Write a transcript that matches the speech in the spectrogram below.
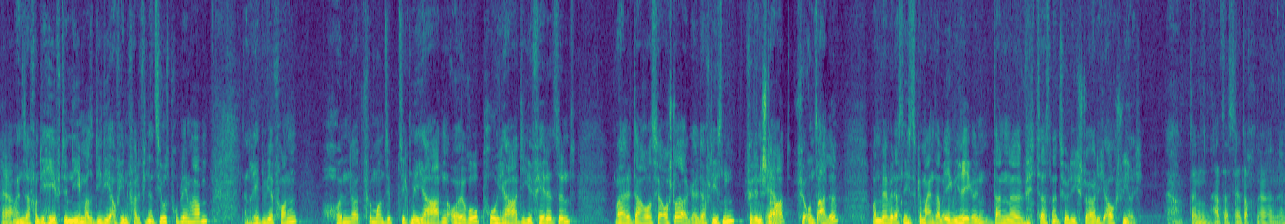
Ja. wenn Sie davon die Hälfte nehmen, also die, die auf jeden Fall ein Finanzierungsproblem haben, dann reden wir von 175 Milliarden Euro pro Jahr, die gefährdet sind, weil daraus ja auch Steuergelder fließen für den Staat, ja. für uns alle. Und wenn wir das nicht gemeinsam irgendwie regeln, dann äh, wird das natürlich steuerlich auch schwierig. Ja, dann hat das ja doch eine, eine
